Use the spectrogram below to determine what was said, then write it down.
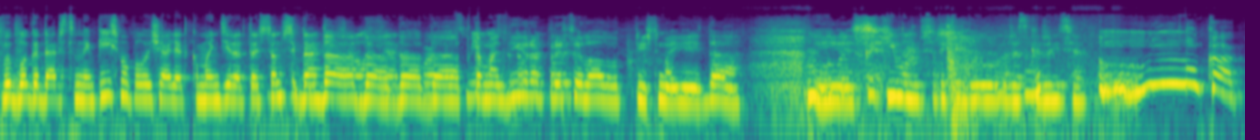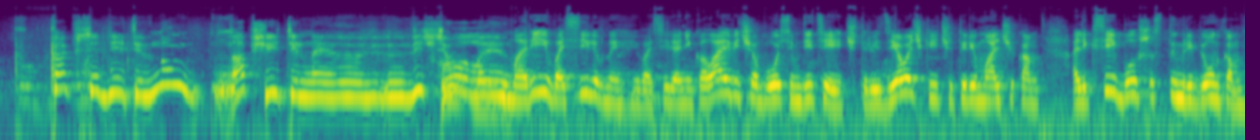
Вы благодарственные письма получали от командира, то есть он всегда Да, да, да, да, от командира присылал, вот письма есть, да. Ну, есть. Вот каким он все-таки был, расскажите. Все дети, ну, общительные, веселые. У Марии Васильевны и Василия Николаевича 8 детей, 4 девочки и 4 мальчика. Алексей был шестым ребенком.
